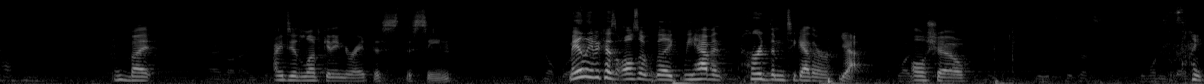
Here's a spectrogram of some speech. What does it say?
Calhoun. But Hang on, Angel. I did love getting to write this this scene. He's not working Mainly because also like we haven't heard them together Yeah. all show. when the stewards took us. The one who It's like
